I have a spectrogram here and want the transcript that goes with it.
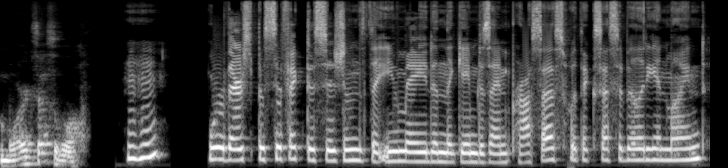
more accessible mm-hmm. Were there specific decisions that you made in the game design process with accessibility in mind?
